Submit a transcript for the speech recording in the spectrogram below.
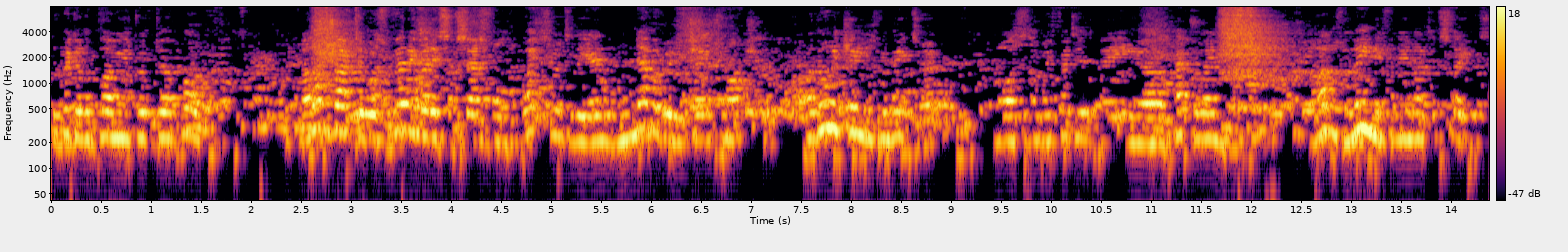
the bigger the plough you drift to plough with. Now that tractor was very, very successful right through to the end, never really changed much. But the only changes we made to it was that we fitted a uh, petrol engine, that was mainly for the United States.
